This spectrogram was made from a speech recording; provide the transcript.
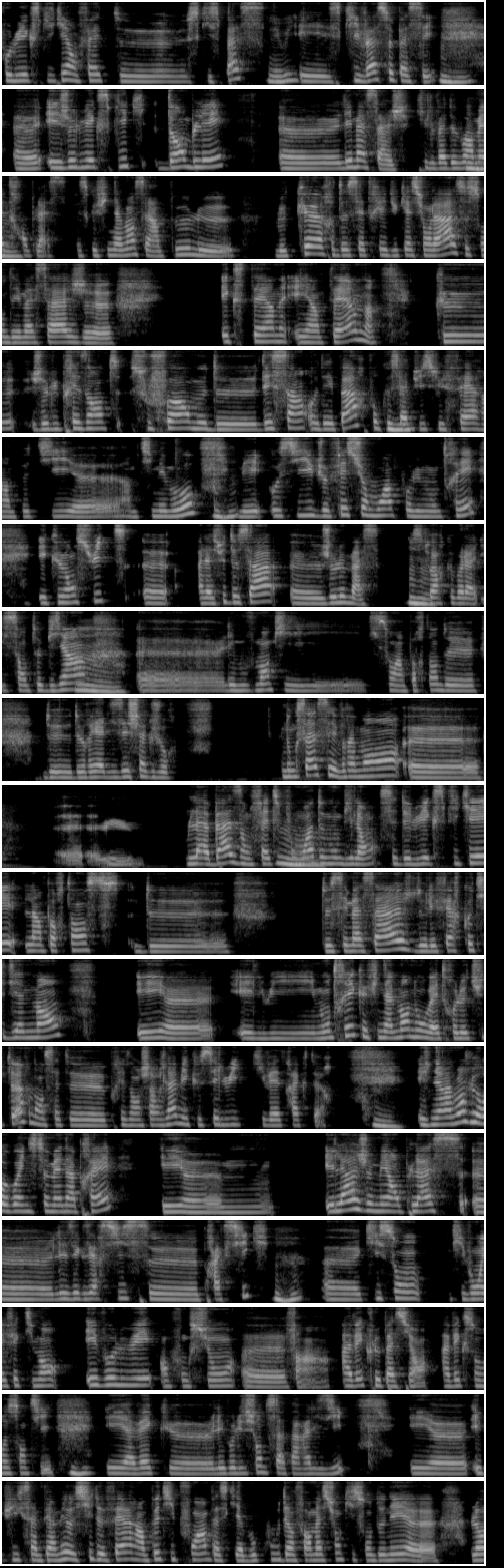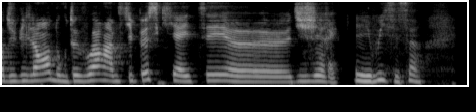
pour lui expliquer en fait euh, ce qui se passe et, ce qui va se passer. Mhm. Euh, et je lui explique d'emblée euh, les massages qu'il va devoir mhm. mettre en place. Parce que finalement, c'est un peu le, le cœur de cette rééducation-là. Ce sont des massages externes et internes que je lui présente sous forme de dessin au départ pour que ça mhm. puisse lui faire un petit euh, un petit mémo, mhm. mais aussi que je fais sur moi pour lui montrer et que ensuite euh, à la suite de ça, je le masse. Mhm. histoire que voilà ils sentent bien euh, les mouvements qui, qui sont importants de, de, de réaliser chaque jour. Donc ça c'est vraiment euh, euh, la base en fait pour moi mhm. de mon bilan, c'est de lui expliquer l'importance de de ces massages, de les faire quotidiennement et, euh, et lui montrer que finalement, nous, on va être le tuteur dans cette euh, prise en charge-là, mais que c'est lui qui va être acteur. Hmm. Et généralement, je le revois une semaine après. Et, euh, et là, je mets en place les exercices pratiques mm-hmm. qui, sont, qui vont effectivement évoluer en fonction, enfin, avec le patient, avec son ressenti mm-hmm. et avec l'évolution de sa paralysie. Et, euh, et, puis ça me permet aussi de faire un petit point parce qu'il y a beaucoup d'informations qui sont données euh, lors du bilan, donc de voir un petit peu ce qui a été euh, digéré. Et oui, c'est ça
